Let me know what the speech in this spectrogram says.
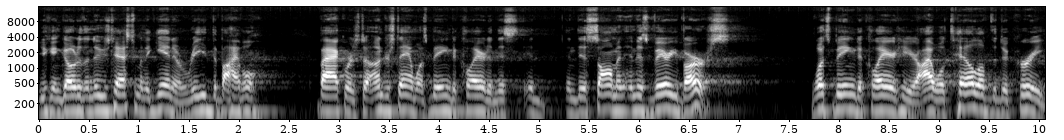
you can go to the New Testament again and read the Bible backwards to understand what's being declared in this, in, in this psalm and in this very verse. What's being declared here? I will tell of the decree.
